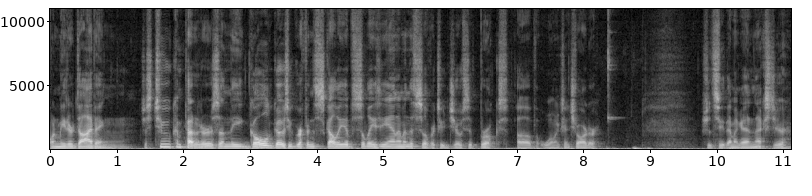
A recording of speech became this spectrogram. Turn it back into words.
One meter diving. Just two competitors, and the gold goes to Griffin Scully of Salesianum and the silver to Joseph Brooks of Wilmington Charter. Should see them again next year.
